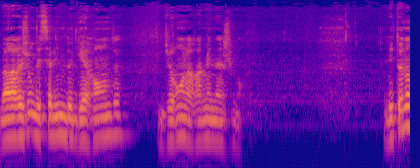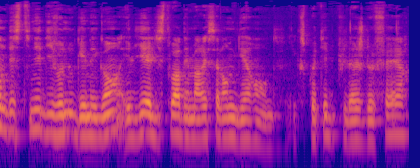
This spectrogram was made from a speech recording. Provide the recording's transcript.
dans la région des Salines de Guérande, durant leur aménagement. L'étonnante destinée d'Yvonou Guénégan est liée à l'histoire des marais salants de Guérande. Exploités depuis l'âge de fer,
